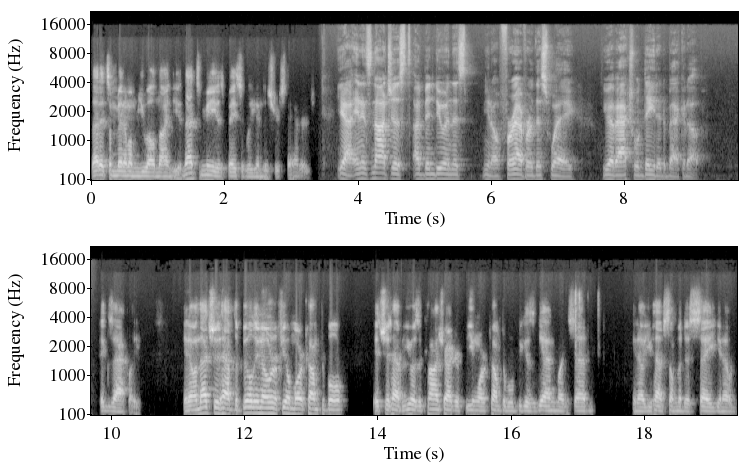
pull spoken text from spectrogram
that it's a minimum UL 90. And that to me is basically industry standard. Yeah. And it's not just, I've been doing this, you know, forever this way. You have actual data to back it up. Exactly. You know, and that should have the building owner feel more comfortable. It should have you as a contractor feel more comfortable because again, like I said, you know, you have something to say, you know,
